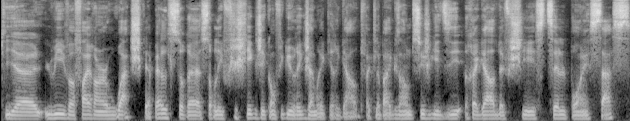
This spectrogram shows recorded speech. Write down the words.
puis euh, lui il va faire un watch qu'il appelle sur, euh, sur les fichiers que j'ai configurés que j'aimerais qu'il regarde. Fait que là, par exemple, si je lui dis regarde le fichier style.sas,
